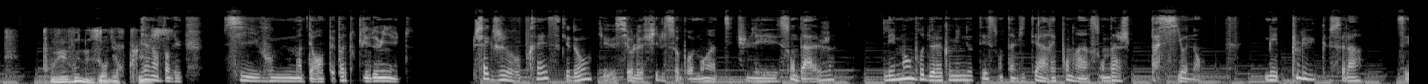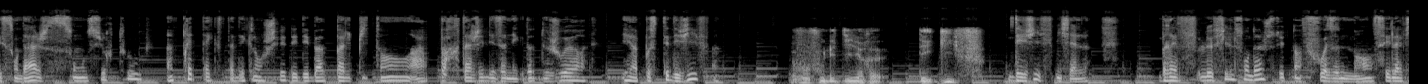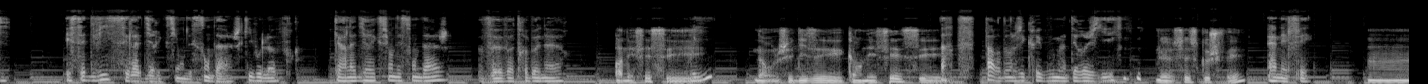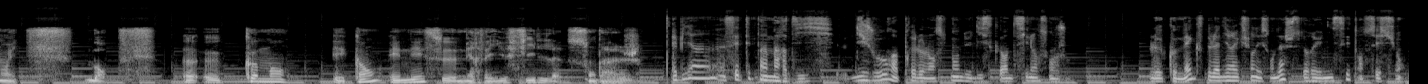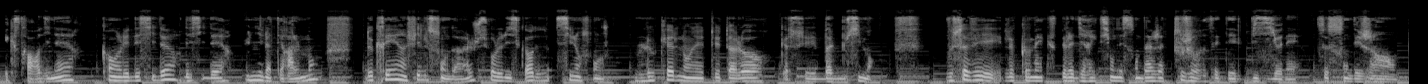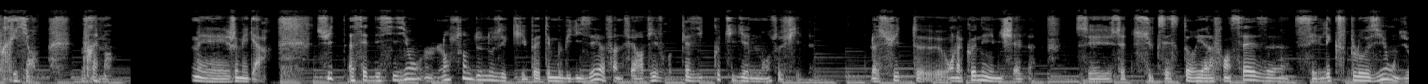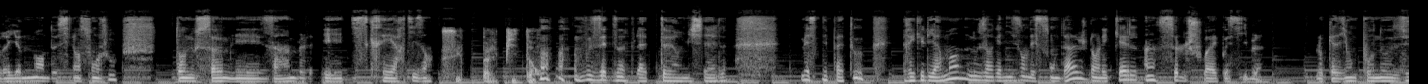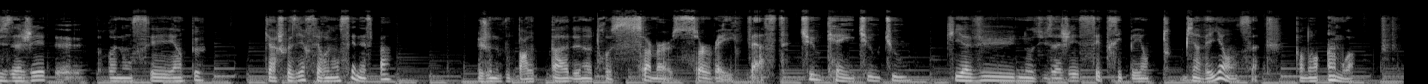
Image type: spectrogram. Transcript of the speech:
Pouvez-vous nous en dire plus? Bien entendu, si vous ne m'interrompez pas toutes les deux minutes. Chaque jour presque donc, sur le fil sobrement intitulé Sondage, les membres de la communauté sont invités à répondre à un sondage passionnant. Mais plus que cela, ces sondages sont surtout un prétexte à déclencher des débats palpitants, à partager des anecdotes de joueurs et à poster des gifs. Vous voulez dire des gifs Des gifs, Michel. Bref, le fil sondage, c'est un foisonnement, c'est la vie. Et cette vie, c'est la direction des sondages qui vous l'offre. Car la direction des sondages veut votre bonheur. En effet, c'est... Oui Non, je disais qu'en effet, c'est... Pardon, j'ai cru que vous m'interrogiez. C'est ce que je fais. En effet. Hmm, oui. Bon. Euh, euh, comment et quand est né ce merveilleux fil sondage? Eh bien, c'était un mardi, dix jours après le lancement du Discord Silence en Joue. Le COMEX de la direction des sondages se réunissait en session extraordinaire quand les décideurs décidèrent unilatéralement de créer un fil sondage sur le Discord Silence en Joue, lequel n'en était alors qu'à ses balbutiements. Vous savez, le COMEX de la direction des sondages a toujours été visionnaire. Ce sont des gens brillants, vraiment. Mais je m'égare. Suite à cette décision, l'ensemble de nos équipes a été mobilisé afin de faire vivre quasi quotidiennement ce fil. La suite, euh, on la connaît, Michel. C'est cette success story à la française, c'est l'explosion du rayonnement de Silence on Joue, dont nous sommes les humbles et discrets artisans. C'est palpitant. Vous êtes un flatteur, Michel. Mais ce n'est pas tout. Régulièrement, nous organisons des sondages dans lesquels un seul choix est possible. L'occasion pour nos usagers de renoncer un peu. Car choisir, c'est renoncer, n'est-ce pas? Je ne vous parle pas de notre Summer Survey Fest 2K22 qui a vu nos usagers s'étriper en toute bienveillance pendant un mois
